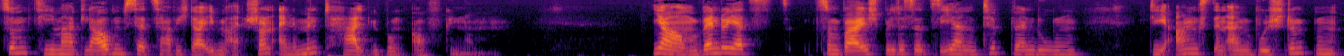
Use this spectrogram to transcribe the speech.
zum Thema Glaubenssätze, habe ich da eben schon eine Mentalübung aufgenommen. Ja, und wenn du jetzt zum Beispiel, das ist jetzt eher ein Tipp, wenn du die Angst in einem bestimmten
